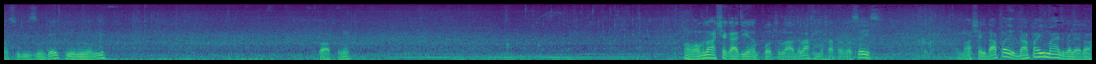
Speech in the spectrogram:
Um sirizinho bem pequenininho ali. Top, né? Bom, vamos dar uma chegadinha pro outro lado lá, vou mostrar pra vocês. Nossa, dá pra, dá pra ir mais, galera, ó.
